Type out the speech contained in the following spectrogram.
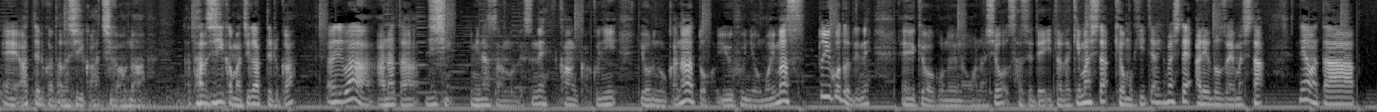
えー、合ってるか正しいか違うな。正しいか間違ってるか？あるいはあなた自身、皆さんのですね、感覚によるのかなというふうに思います。ということでね、えー、今日はこのようなお話をさせていただきました。今日も聞いていただきましてありがとうございました。ではまた。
